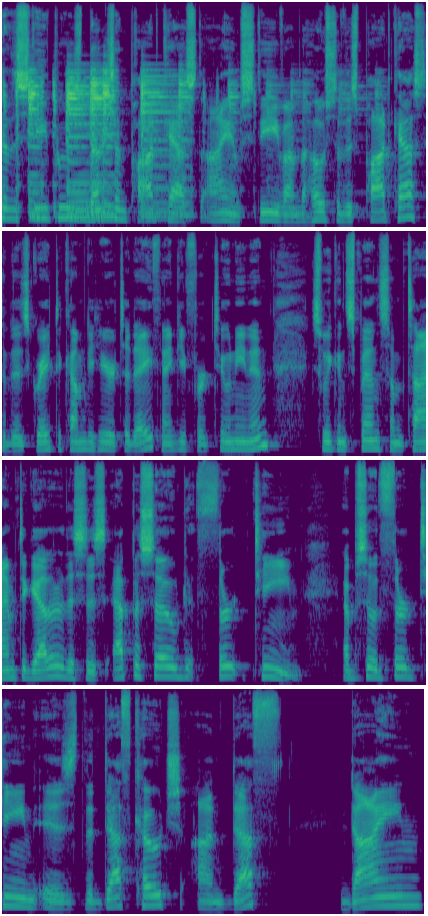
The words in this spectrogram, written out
to the Steve Poos Benson podcast. I am Steve. I'm the host of this podcast. It is great to come to here today. Thank you for tuning in so we can spend some time together. This is episode 13. Episode 13 is the death coach on death, dying,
